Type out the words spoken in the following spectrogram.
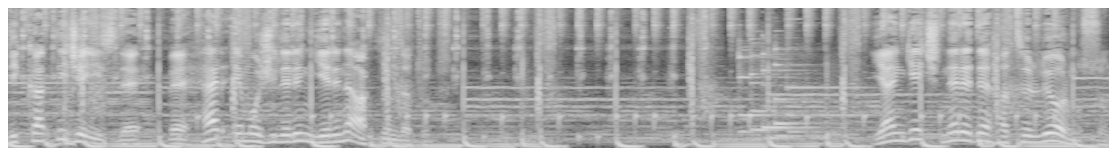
Dikkatlice izle ve her emojilerin yerini aklında tut. Yengeç nerede hatırlıyor musun?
